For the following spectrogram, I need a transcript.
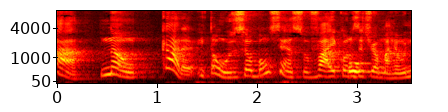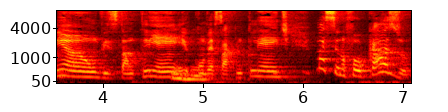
Ah, não. Cara, então use o seu bom senso. Vai quando o... você tiver uma reunião, visitar um cliente, uhum. conversar com um cliente. Mas se não for o caso,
